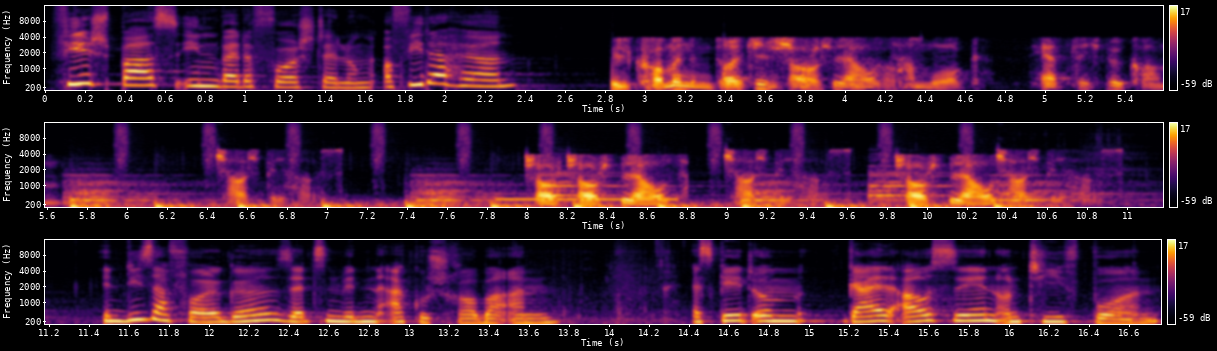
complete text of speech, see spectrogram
Viel Spaß Ihnen bei der Vorstellung. Auf Wiederhören. Willkommen im Deutschen Schauspielhaus Hamburg. Herzlich willkommen. Schauspielhaus. Schau Schauspielhaus. Schauspielhaus. Schauspielhaus. Schauspielhaus. In dieser Folge setzen wir den Akkuschrauber an. Es geht um geil aussehen und tief bohren.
